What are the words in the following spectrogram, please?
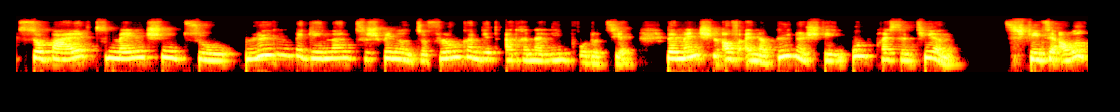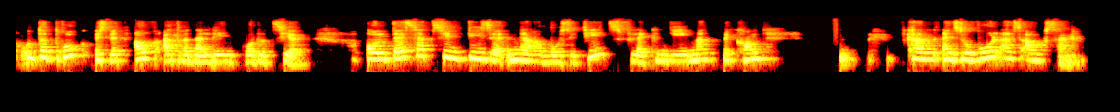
Sobald Menschen zu lügen beginnen, zu schwindeln, zu flunkern, wird Adrenalin produziert. Wenn Menschen auf einer Bühne stehen und präsentieren, stehen sie auch unter Druck. Es wird auch Adrenalin produziert. Und deshalb sind diese Nervositätsflecken, die jemand bekommt, kann ein sowohl als auch sein.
